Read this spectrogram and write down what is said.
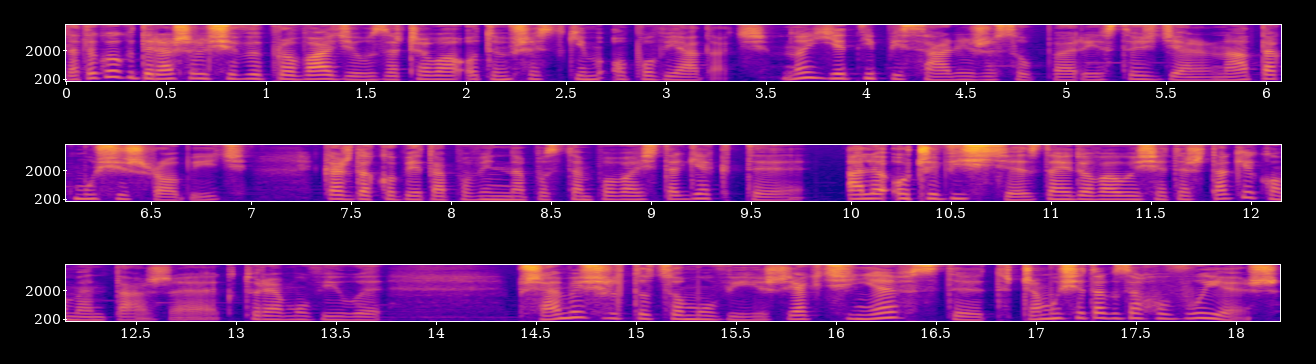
Dlatego, gdy Rachel się wyprowadził, zaczęła o tym wszystkim opowiadać. No i jedni pisali, że super, jesteś dzielna, tak musisz robić. Każda kobieta powinna postępować tak jak ty. Ale oczywiście znajdowały się też takie komentarze, które mówiły: Przemyśl to, co mówisz, jak ci nie wstyd, czemu się tak zachowujesz?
